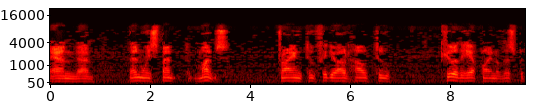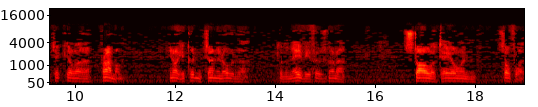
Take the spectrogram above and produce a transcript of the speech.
And um, then we spent months trying to figure out how to cure the airplane of this particular problem. You know, you couldn't turn it over to, to the Navy if it was going to stall the tail and so forth.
